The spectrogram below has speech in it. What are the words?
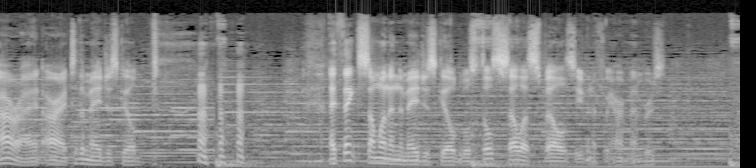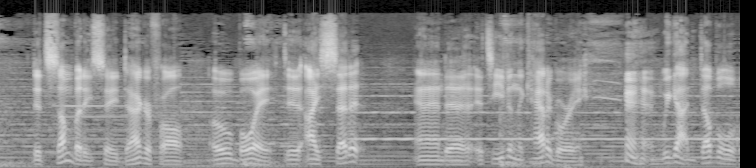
Alright, alright, to the Mages Guild. I think someone in the Mages Guild will still sell us spells even if we aren't members. Did somebody say Daggerfall? Oh boy, did I said it, and uh, it's even the category. we got double,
